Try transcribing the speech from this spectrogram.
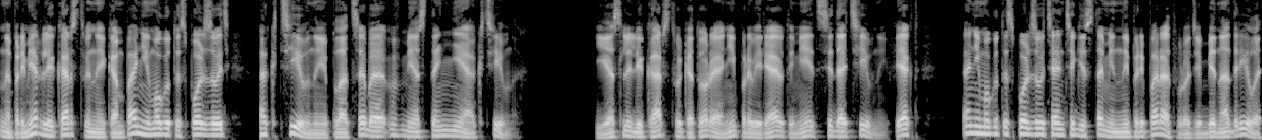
Например, лекарственные компании могут использовать активные плацебо вместо неактивных. Если лекарство, которое они проверяют, имеет седативный эффект, они могут использовать антигистаминный препарат вроде бенадрила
